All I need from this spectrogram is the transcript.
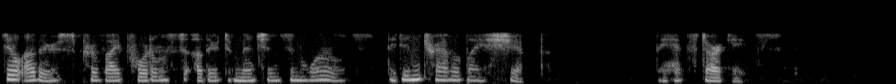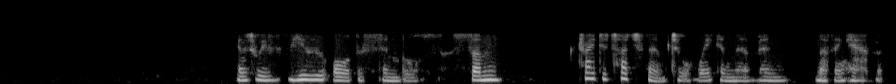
Still others provide portals to other dimensions and worlds. They didn't travel by ship, they had stargates. As we view all the symbols, some try to touch them to awaken them, and nothing happens.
